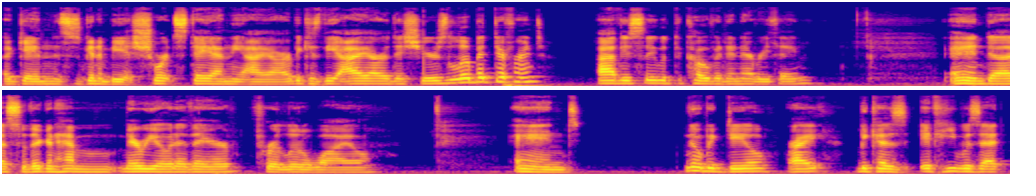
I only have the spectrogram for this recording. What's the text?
again, this is going to be a short stay on the IR because the IR this year is a little bit different, obviously, with the COVID and everything. And uh, so they're going to have Mariota there for a little while. And no big deal, right? Because if he was at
